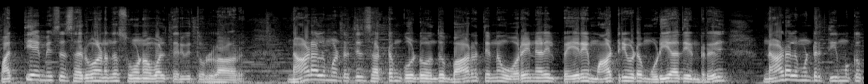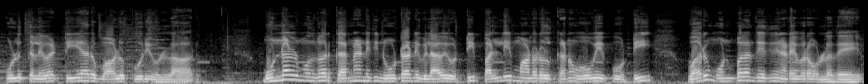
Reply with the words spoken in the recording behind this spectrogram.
மத்திய அமைச்சர் சர்வானந்த சோனோவால் தெரிவித்துள்ளார். நாடாளுமன்றத்தில் சட்டம் கொண்டு வந்து பாரத் என ஒரே நாளில் பெயரை மாற்றிவிட முடியாது என்று நாடாளுமன்ற திமுக குழு தலைவர் டி ஆர் பாலு கூறியுள்ளார். முன்னாள் முதல்வர் கருணாநிதி நூற்றாண்டு விழாவையொட்டி பள்ளி மாணவர்களுக்கான ஓவியப் போட்டி வரும் ஒன்பதாம் தேதி நடைபெற உள்ளது.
